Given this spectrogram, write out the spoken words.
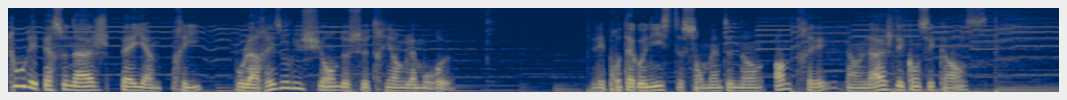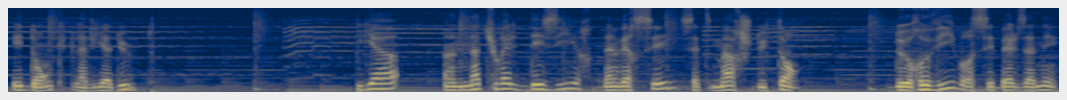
Tous les personnages payent un prix pour la résolution de ce triangle amoureux. Les protagonistes sont maintenant entrés dans l'âge des conséquences et donc la vie adulte. Il y a un naturel désir d'inverser cette marche du temps, de revivre ces belles années,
